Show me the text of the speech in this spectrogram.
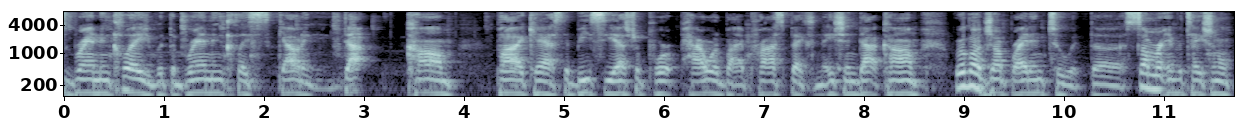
is Brandon Clay with the Brandon Clay Scouting.com podcast, the BCS report powered by ProspectsNation.com. We're going to jump right into it. The Summer Invitational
